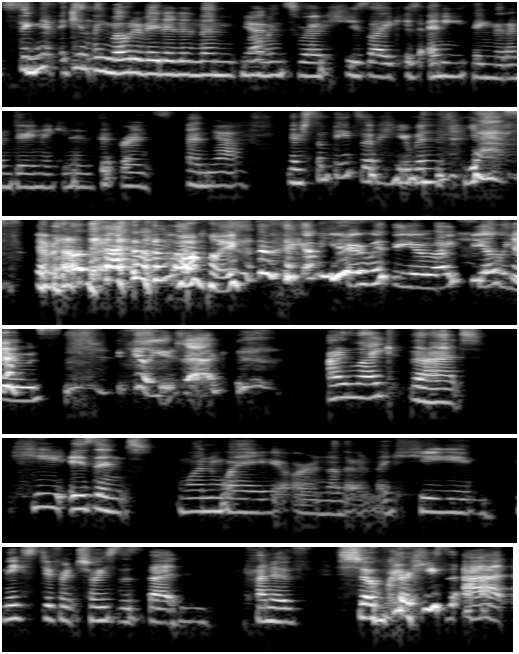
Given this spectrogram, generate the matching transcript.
significantly motivated and then Yeah. moments where he's like is anything that i'm doing making a difference and yeah there's something so human yes about that I'm like, totally I'm like, I'm here with you. I feel you. Yes. I feel you, Jack. I like that he isn't one way or another. Like he makes different choices that Mhm. kind of show where he's at,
